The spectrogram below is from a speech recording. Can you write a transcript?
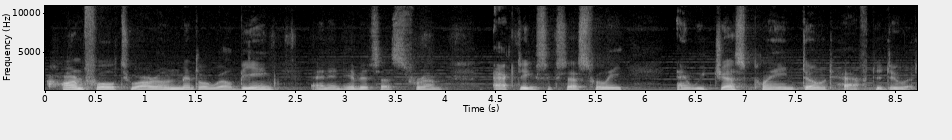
harmful to our own mental well-being and inhibits us from acting successfully, and we just plain don't have to do it.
